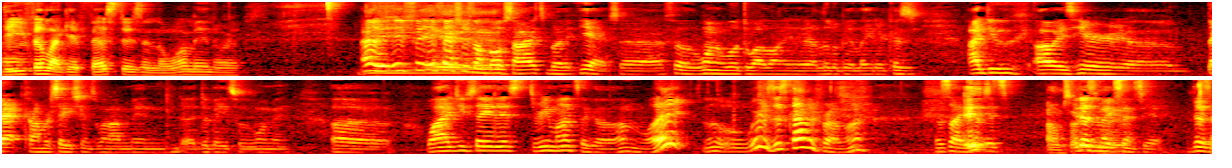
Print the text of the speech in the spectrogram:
Do you Uh, feel like it festers in the woman, or I, it, it Yeah. festers on both sides, but yes, uh, I feel the woman will dwell on it a little bit later because I do always hear uh, back conversations when I'm in uh, debates with women. Uh, why did you say this three months ago? I'm what? Where is this coming from? Huh? It's like It's- it's, I'm sorry. it doesn't make sense yet. It doesn't.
